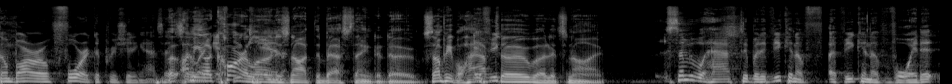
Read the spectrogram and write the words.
Don't borrow for depreciating assets. But, I mean, like, a car loan can- is not the best thing to do. Some people have you- to, but it's not. some people have to, but if you can, if you can avoid it,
